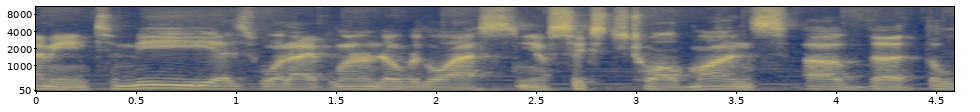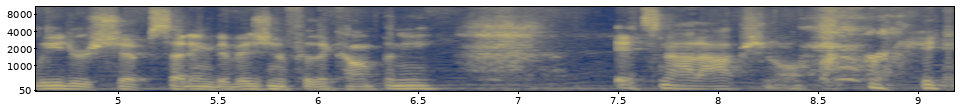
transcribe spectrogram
I mean, to me, as what I've learned over the last you know six to twelve months of the the leadership setting the vision for the company it's not optional, right?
